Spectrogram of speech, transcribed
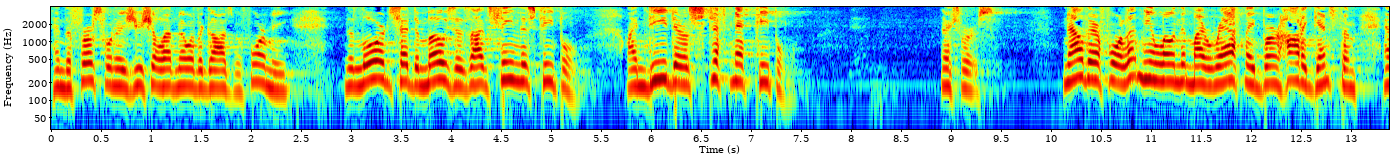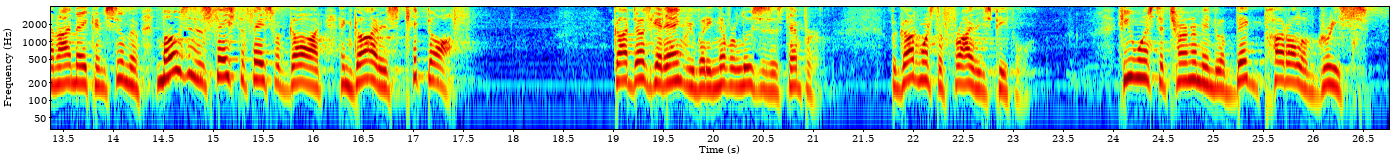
And the first one is, You shall have no other gods before me. The Lord said to Moses, I've seen this people. Indeed, they're a stiff necked people. Next verse. Now, therefore, let me alone that my wrath may burn hot against them and I may consume them. Moses is face to face with God, and God is ticked off. God does get angry, but he never loses his temper. But God wants to fry these people. He wants to turn them into a big puddle of grease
